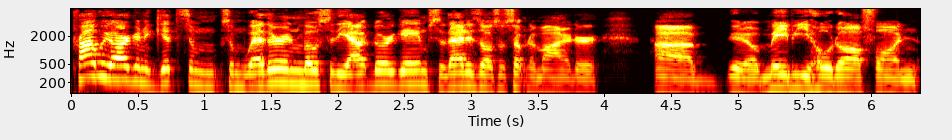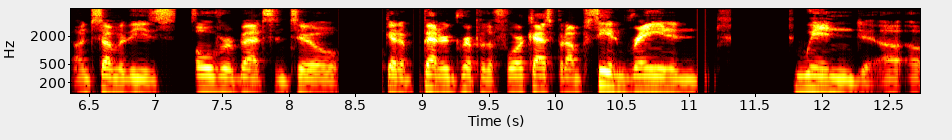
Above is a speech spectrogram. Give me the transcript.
probably are going to get some some weather in most of the outdoor games, so that is also something to monitor. Uh, you know, maybe hold off on on some of these over bets until get a better grip of the forecast. But I'm seeing rain and wind uh, uh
